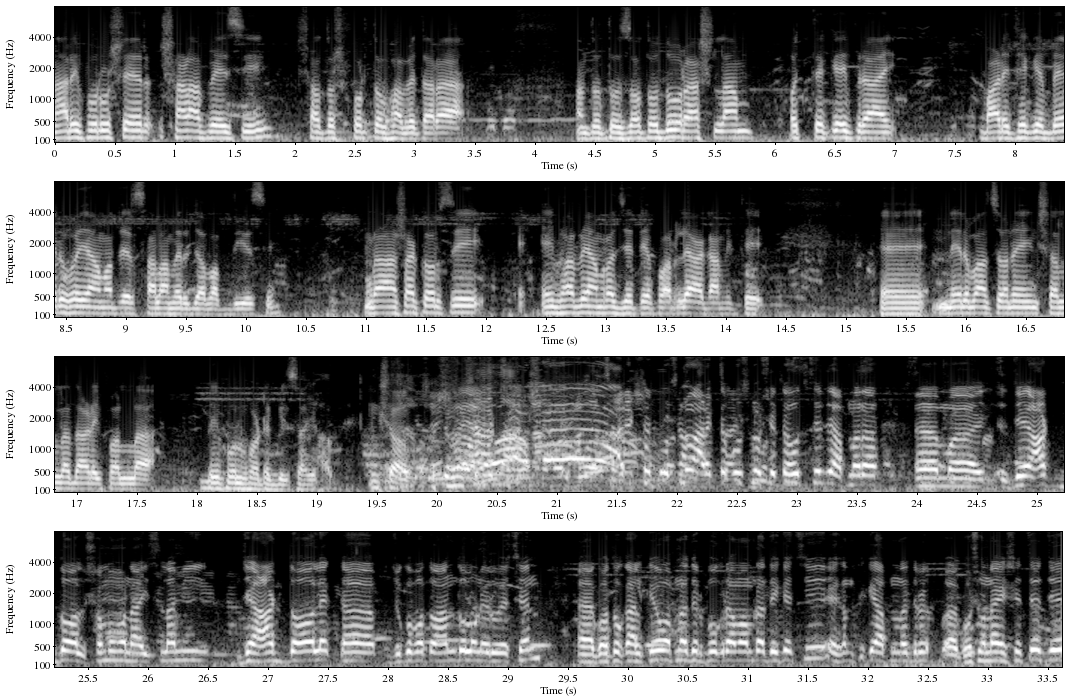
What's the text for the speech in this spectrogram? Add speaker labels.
Speaker 1: নারী পুরুষের সাড়া পেয়েছি স্বতঃস্ফূর্তভাবে তারা অন্তত যত দূর আসলাম, প্রত্যেকেই প্রায় বাড়ি থেকে বের হয়ে আমাদের সালামের জবাব দিয়েছে। আমরা আশা করছি এইভাবে আমরা যেতে পারলে আগামীতে নির্বাচনে ইনশাল্লাহ দাঁড়িপাল্লা বিপুল ভোটে বিজয় হবে।
Speaker 2: আরেকটা প্রশ্ন আরেকটা প্রশ্ন, সেটা হচ্ছে যে আপনারা যে আট দল, সমমনা, ইসলামী যে আট দল একটা যুগপত আন্দোলনে রয়েছেন গতকালকেও আপনাদের প্রোগ্রাম আমরা দেখেছি, এখান থেকে আপনাদের ঘোষণা এসেছে যে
